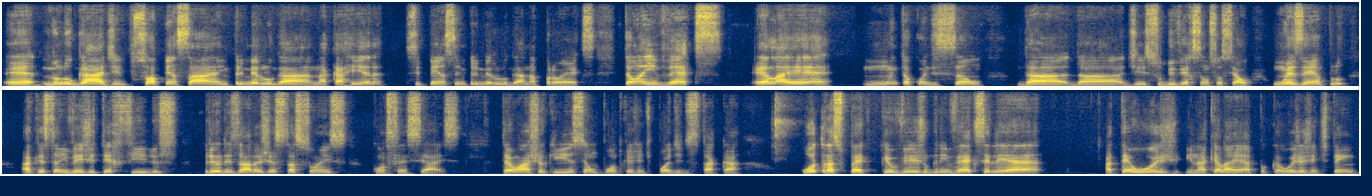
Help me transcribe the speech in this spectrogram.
É, uhum. no lugar de só pensar em primeiro lugar na carreira, se pensa em primeiro lugar na ProEx. Então a Invex ela é muito a condição da, da, de subversão social. Um exemplo, a questão, em vez de ter filhos, priorizar as gestações conscienciais. Então, acho que isso é um ponto que a gente pode destacar. Outro aspecto que eu vejo, o Greenvex ele é até hoje, e naquela época, hoje a gente tem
